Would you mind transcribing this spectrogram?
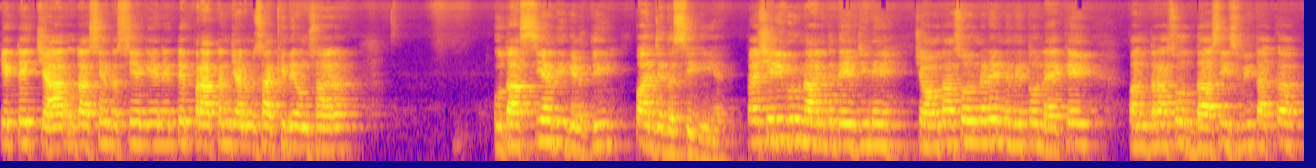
ਕਿਤੇ ਚਾਰ ਉਦਾਸੀਆਂ ਦੱਸੀਆਂ ਗਈਆਂ ਨੇ ਤੇ ਪ੍ਰਾਤਨ ਜਨਮ ਸਾਖੀ ਦੇ ਅਨੁਸਾਰ ਉਦਾਸੀਆਂ ਦੀ ਗਿਣਤੀ 5 ਦੱਸੀ ਗਈ ਹੈ। ਤਾਂ ਸ੍ਰੀ ਗੁਰੂ ਨਾਨਕ ਦੇਵ ਜੀ ਨੇ 1499 ਤੋਂ ਲੈ ਕੇ 1510 ਈਸਵੀ ਤੱਕ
